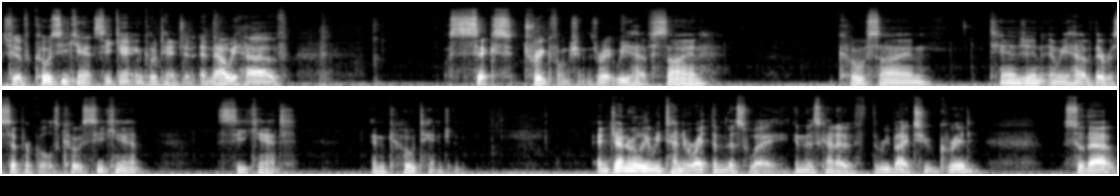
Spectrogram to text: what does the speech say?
So you have cosecant, secant, and cotangent. And now we have six trig functions, right? We have sine, cosine, tangent, and we have their reciprocals, cosecant, secant, and cotangent. And generally we tend to write them this way in this kind of three by two grid so that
